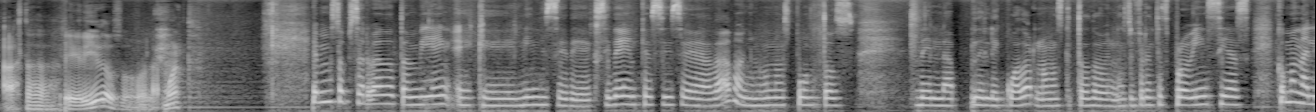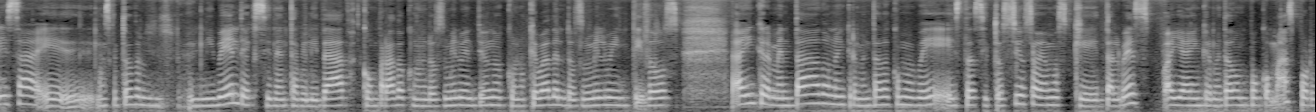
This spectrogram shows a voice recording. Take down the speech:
hasta heridos o la muerte Hemos observado también eh, que el índice de accidentes sí se ha dado en algunos puntos de la, del Ecuador, ¿no? más que todo en las diferentes provincias. ¿Cómo analiza eh, más que todo el, nivel de accidentabilidad comparado con el 2021, con lo que va del 2022? ¿Ha incrementado, no ha incrementado? ¿Cómo ve esta situación? Sabemos que tal vez haya incrementado un poco más por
